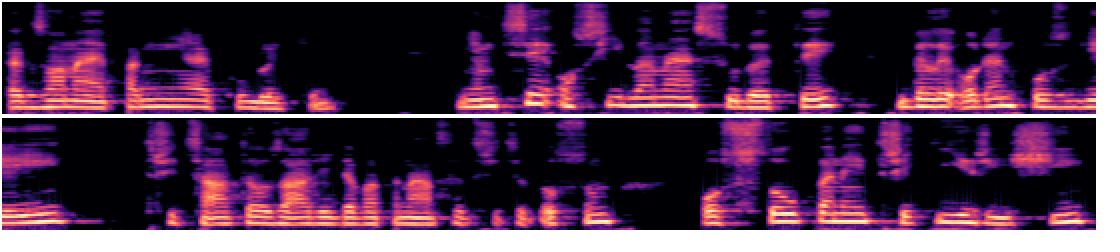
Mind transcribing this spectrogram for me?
takzvané První republiky. Němci osídlené Sudety byly o den později, 30. září 1938, postoupeny Třetí říší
